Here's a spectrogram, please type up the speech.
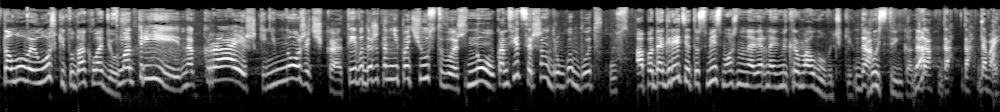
столовой ложки туда кладешь. Смотри, на краешке, немножечко. Ты его даже там не почувствуешь, но у конфет совершенно другой будет вкус. А подогреть эту смесь можно, наверное, в микроволновочке. Да. Быстренько, да? Да, да, да, давай.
